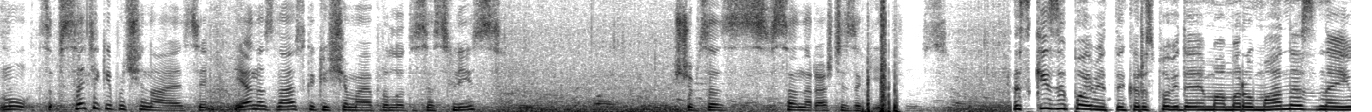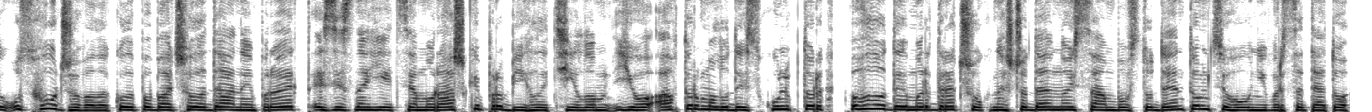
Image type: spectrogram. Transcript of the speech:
ну це все тільки починається. Я не знаю, скільки ще має пролитися сліз, щоб це все нарешті закінчилося. Ескізи пам'ятника розповідає мама Романа. З нею узгоджували, коли побачила даний проект. Зізнається, мурашки пробігли тілом. Його автор, молодий скульптор Володимир Драчук, нещодавно й сам був студентом цього університету.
